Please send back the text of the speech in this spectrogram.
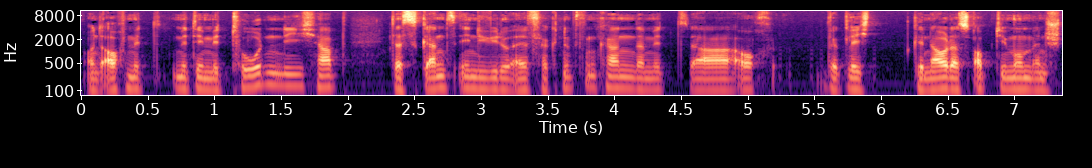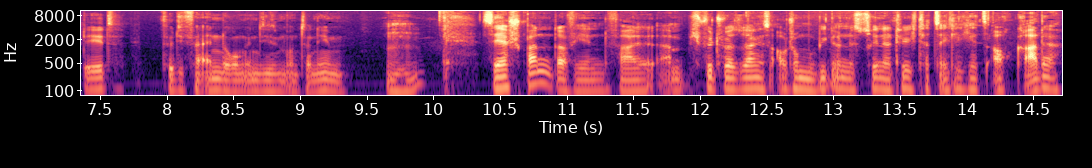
Und auch mit, mit den Methoden, die ich habe, das ganz individuell verknüpfen kann, damit da auch wirklich genau das Optimum entsteht für die Veränderung in diesem Unternehmen. Mhm. Sehr spannend auf jeden Fall. Ähm, ich würde sagen, dass Automobilindustrie natürlich tatsächlich jetzt auch gerade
